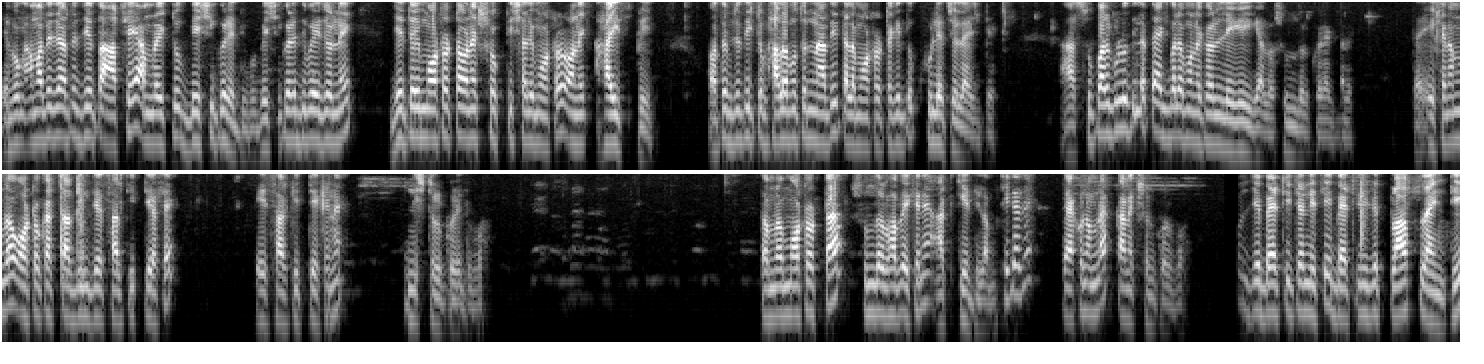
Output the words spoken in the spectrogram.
এবং আমাদের যাতে যেহেতু আছে, আমরা একটু বেশি করে দিব। বেশি করে দিব এই জন্যই যেহেতু এই মোটরটা অনেক শক্তিশালী মোটর, অনেক হাই স্পিড অতএব যদি একটু ভালো মতন না দিই, তাহলে মোটরটা কিন্তু খুলে চলে আসবে। আর সুপার গ্লু দিলে তো একবারে মনে করেন লেগেই গেল, সুন্দর করে একবারে। তা এখানে আমরা অটোকার চার্জিং যে সার্কিটটি আছে, এই সার্কিটটি এখানে ইনস্টল করে দেব। তো আমরা মোটরটা সুন্দরভাবে এখানে আটকিয়ে দিলাম, ঠিক আছে? তো এখন আমরা কানেকশন করব। যে ব্যাটারিটা নিয়েছি, এই ব্যাটারির যে প্লাস লাইনটি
